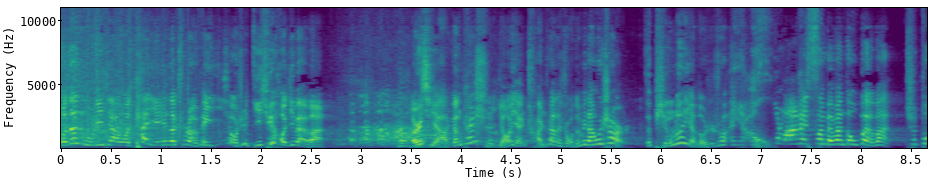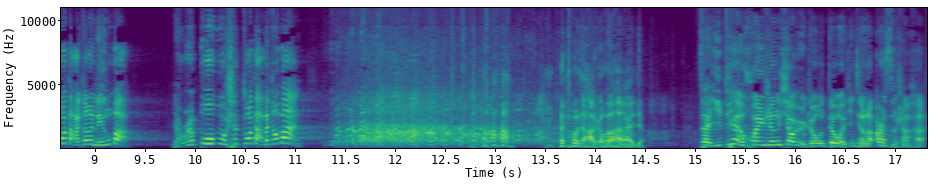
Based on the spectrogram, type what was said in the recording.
我的努力下，我太爷爷的出场费一小时的确好几百万，而且啊，刚开始谣言传出来的时候，我都没当回事儿，评论也都是说：“哎呀，呼啦还三百万到五百万，是多打个零吧？”要不然不不是多打了个万。多打个万还行，在一片欢声笑语中对我进行了二次伤害。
